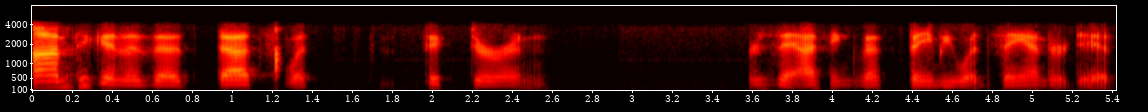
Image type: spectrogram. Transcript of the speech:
I'm thinking of that that's what Victor and or Xan- I think that's maybe what Xander did.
